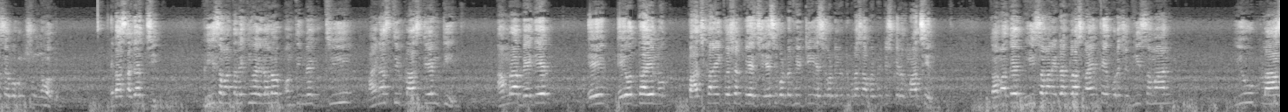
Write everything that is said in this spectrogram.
রাশি অবকলন শূন্য হবে। এবার সাজাচ্ছি। ভি সমান তাহলে কি হয়ে গেল? অন্তিম বেগ three minus three plus ten T আমরা বেগের এই এই অধ্যায়ে পাঁচখানা ইকুয়েশন পেয়েছি। এসি কত ভিটি এসি কত ভিটি প্লাস আপার ভিটি এরকম আছে। তো আমাদের ভি সমান এটা ক্লাস নাইন থেকে পড়েছে। ভি সমান ইউ প্লাস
